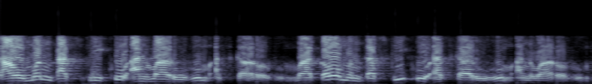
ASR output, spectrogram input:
kaumun tasbiku anwaruhum askarohum, wa kaumun tasbiku askaruhum anwarohum,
